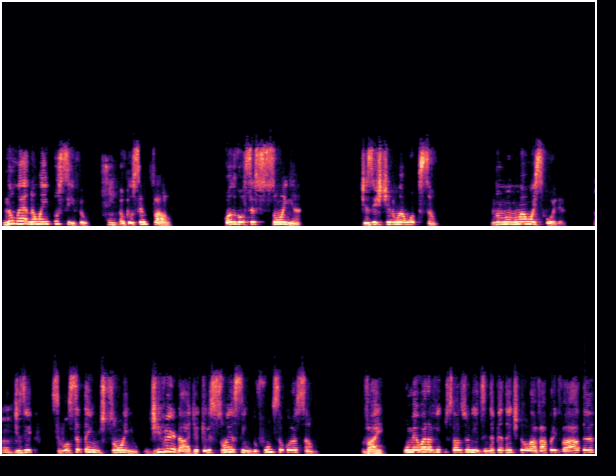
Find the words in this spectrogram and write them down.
Não é, não é impossível. Sim. É o que eu sempre falo. Quando você sonha, desistir não é uma opção. Não, não, não é uma escolha. Uhum. Dizer, se você tem um sonho de verdade, aquele sonho assim, do fundo do seu coração, vai. O meu era vir para os Estados Unidos, independente de eu lavar privada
